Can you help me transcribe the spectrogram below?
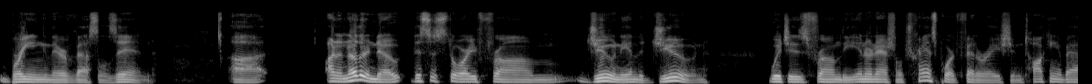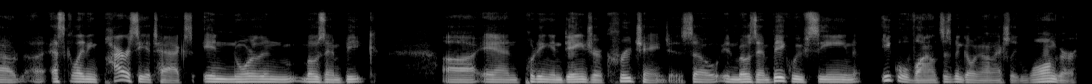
bringing their vessels in. Uh, on another note, this is a story from June, the end of June, which is from the International Transport Federation, talking about uh, escalating piracy attacks in northern Mozambique uh, and putting in danger crew changes. So in Mozambique, we've seen equal violence has been going on actually longer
